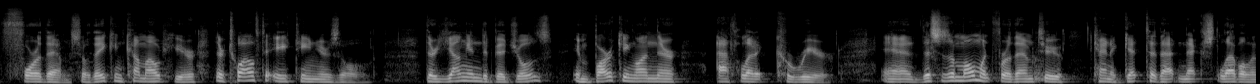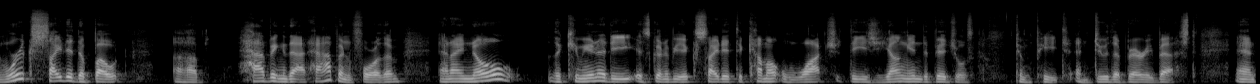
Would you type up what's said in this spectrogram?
for them so they can come out here. They're 12 to 18 years old. They're young individuals embarking on their athletic career. And this is a moment for them to kind of get to that next level. And we're excited about uh, having that happen for them. And I know the community is going to be excited to come out and watch these young individuals compete and do their very best. And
